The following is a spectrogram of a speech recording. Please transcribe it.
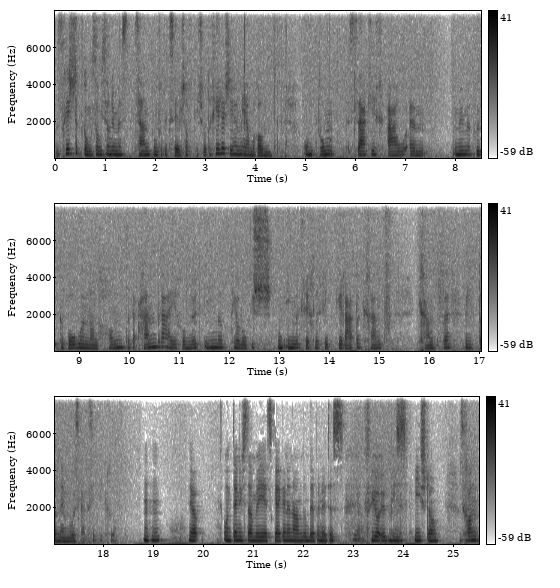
das Christentum sowieso nicht mehr das Zentrum der Gesellschaft ist. Oder Kirche ist immer mehr am Rand. Und darum sage ich auch, ähm, müssen wir Brücken bauen und Hände reichen und nicht immer theologisch und immer kirchliche Gräbenkämpfe kämpfen, weil dann nehmen wir uns gegenseitig Kraft. Mhm. Ja. Und dann ist es auch mehr jetzt gegeneinander und eben nicht das ja. für etwas mhm. einstehen. Also ich habe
